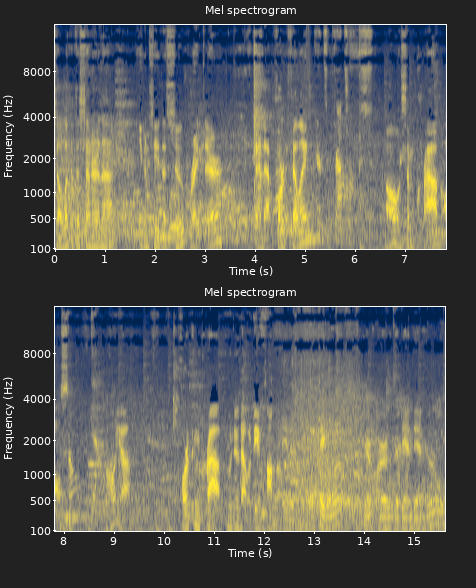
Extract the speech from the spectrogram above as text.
So look at the center of that. You can see the soup right there. And that pork filling. And some crab chunks. Oh, some crab also? Yeah. Oh yeah. Pork and crab. Who knew that would be a combo either? Take a look. Here are the Dan Dan noodles.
